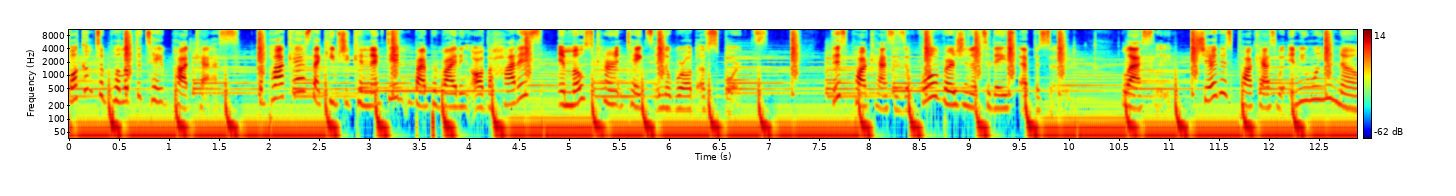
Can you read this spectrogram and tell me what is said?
Welcome to Pull Up the Tape Podcast, the podcast that keeps you connected by providing all the hottest and most current takes in the world of sports. This podcast is a full version of today's episode. Lastly, share this podcast with anyone you know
